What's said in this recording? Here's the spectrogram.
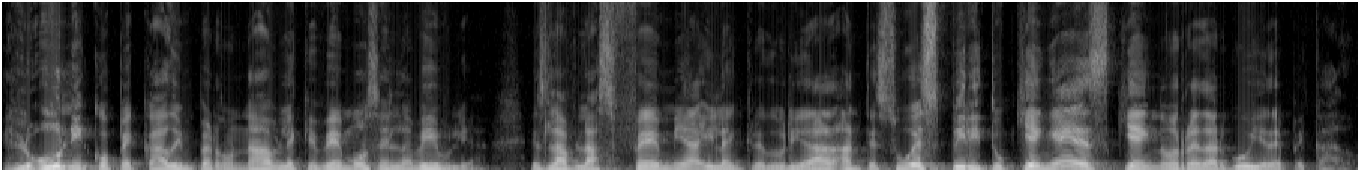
El único pecado imperdonable que vemos en la Biblia es la blasfemia y la incredulidad ante su espíritu, quien es quien nos redarguye de pecado.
